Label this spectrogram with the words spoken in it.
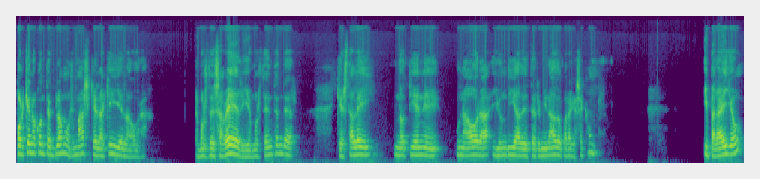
¿Por qué no contemplamos más que el aquí y el ahora? Hemos de saber y hemos de entender que esta ley no tiene una hora y un día determinado para que se cumpla. Y para ello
